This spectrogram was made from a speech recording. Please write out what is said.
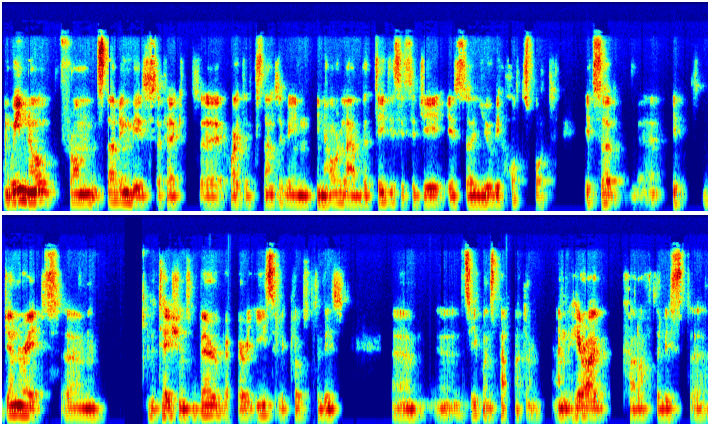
And we know from studying this effect uh, quite extensively in, in our lab that TTCCG is a UV hotspot. It's a, uh, it generates um, mutations very, very easily close to this um, uh, sequence pattern. And here I cut off the list. Uh,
